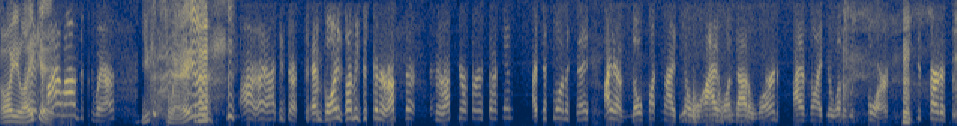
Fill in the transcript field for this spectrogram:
Oh, you like Wait, it? Am I allowed to swear? You can swear, yeah. All right, I can swear. And boys, let me just interrupt there, interrupt here for a second. I just want to say I have no fucking idea why I won that award. I have no idea what it was for. He just started the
